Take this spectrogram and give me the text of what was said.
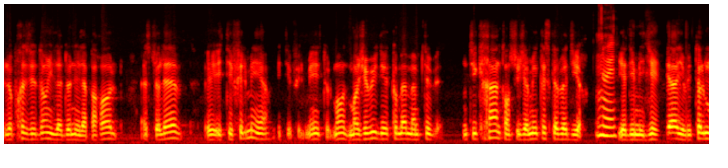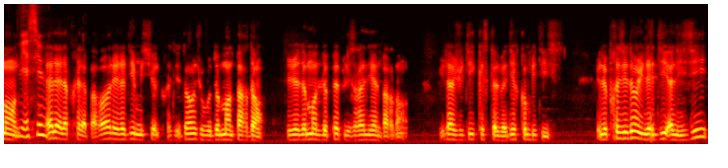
Le président, il a donné la parole, elle se lève, et était filmé, hein, était filmé, tout le monde. Moi, j'ai vu des, quand même un petit, une petite crainte, on ne sait jamais qu'est-ce qu'elle va dire. Il y a des médias, il y avait tout le monde. Bien sûr. Elle, elle a pris la parole, elle a dit, Monsieur le Président, je vous demande pardon. Je demande le peuple israélien pardon. Et là, je dis, qu'est-ce qu'elle va dire comme bêtise? Et le président, il a dit, allez-y,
